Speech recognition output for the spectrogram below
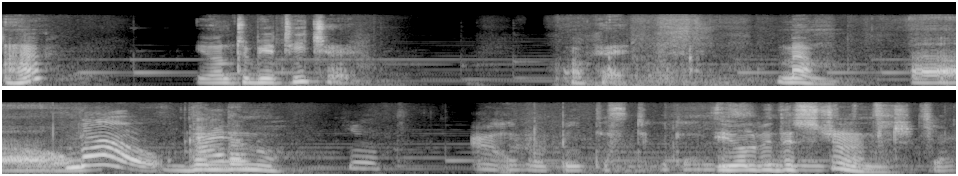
Huh? You want to be a teacher? Okay. Ma'am, uh, No. then, I, then you, I will be the student. You will be the student. teacher.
